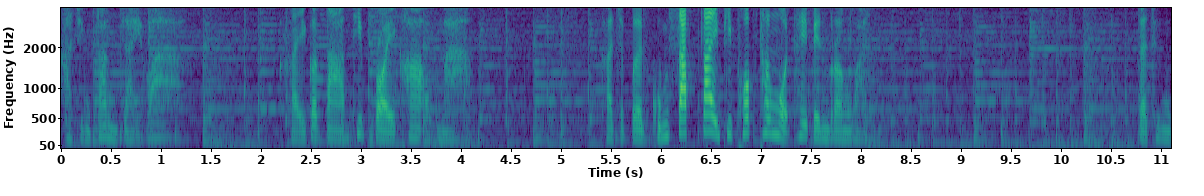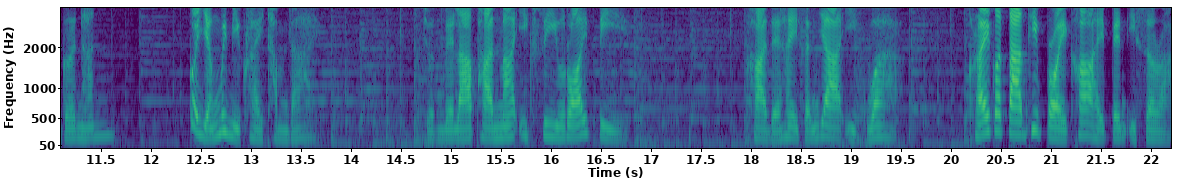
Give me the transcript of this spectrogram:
ข้าจึงตั้งใจว่า ใครก็ตามที่ปล่อยข้าออกมา ข้าจะเปิดคุ้มทรัพย์ใต้พิภพทั้งหมดให้เป็นรางวัล แต่ถึงกระนั้น ก็ยังไม่มีใครทำได้ จนเวลาผ่านมาอีก 400 ปี ข้าได้ให้สัญญาอีกว่า ใครก็ตามที่ปล่อยข้าให้เป็นอิสระ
